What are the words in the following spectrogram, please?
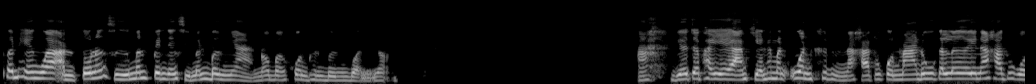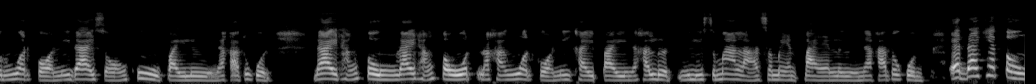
เพื่อนเฮงว่าอันตัวหนังสือมันเป็นจังสีมันเบิ่งยากเนาะ บางคนเพิ่นเบิ่งบ่นเนาะ อะเดี๋ยวจะพยายามเขียนให้มันอ้วนขึ้นนะคะ ทุกคนมาดูกันเลยนะคะ ทุกคนงวดก่อนนี่ได้สองคู่ไปเลยนะคะ ทุกคนได้ทั้งตรงได้ทั้งโต๊ดนะคะ งวดก่อนนี่ใครไปนะคะเลือดวิลิสมาลาสแมนแตนเลยนะคะ ทุกคนแอดได้แค่ตรง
